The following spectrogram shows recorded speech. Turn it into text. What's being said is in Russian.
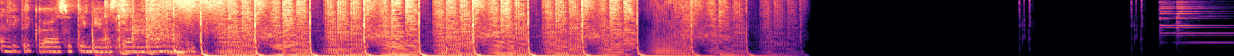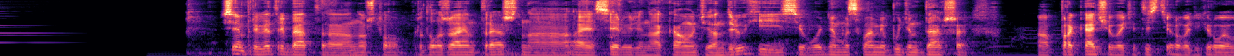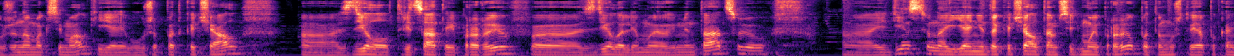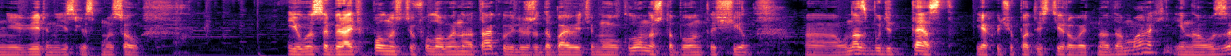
I think the girls with their nails done now. Всем привет, ребят! Э, Ну что, продолжаем трэш на AES-сервере на аккаунте Андрюхи. И сегодня мы с вами будем дальше а, прокачивать и тестировать героя уже на максималке. Я его уже подкачал. А, Сделал 30 прорыв. э, Сделали мы агментацию. А, Единственное, я не докачал там седьмой прорыв, потому что я пока не уверен, есть ли смысл его собирать полностью фуловую на атаку или же добавить ему уклона, чтобы он тащил. А, У нас будет тест. Я хочу потестировать на домах и на УЗ.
